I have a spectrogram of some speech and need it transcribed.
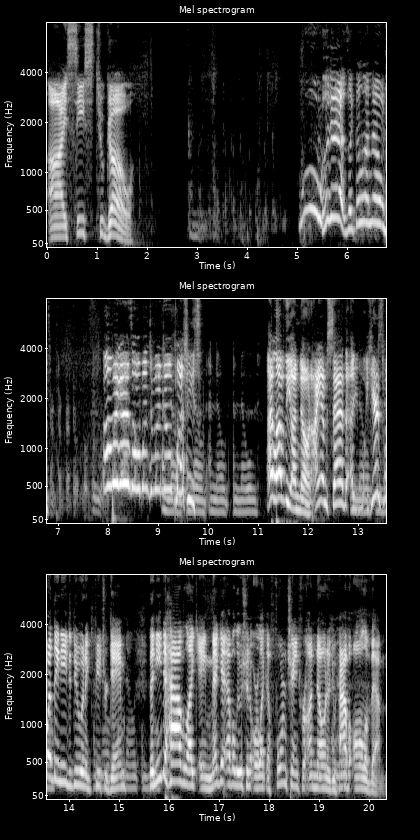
I cease to go. Ooh, look at that! It's like little unknowns. Oh my god, it's a whole bunch of unknown, plushies. Unknown, unknown, unknown. I love the unknown. I am sad. That, uh, Unknown, here's what they need to do in a future Unknown, game. unknown, They need to have like a mega evolution or like a form change for unknown if you have all of them.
